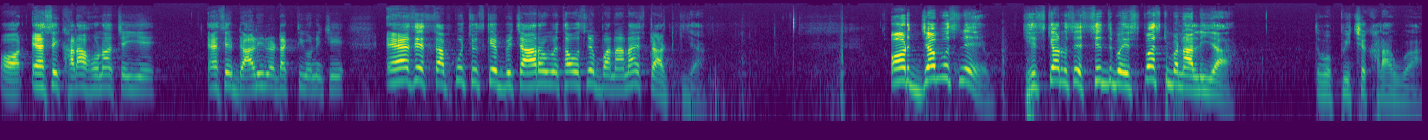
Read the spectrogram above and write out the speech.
और ऐसे खड़ा होना चाहिए, ऐसे दाढ़ी लटकती होनी चाहिए। ऐसे सब कुछ उसके विचारों में था, उसने बनाना स्टार्ट किया। और जब उसने घिसकर उसे सिद्ध व स्पष्ट बना लिया तो वो पीछे खड़ा हुआ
